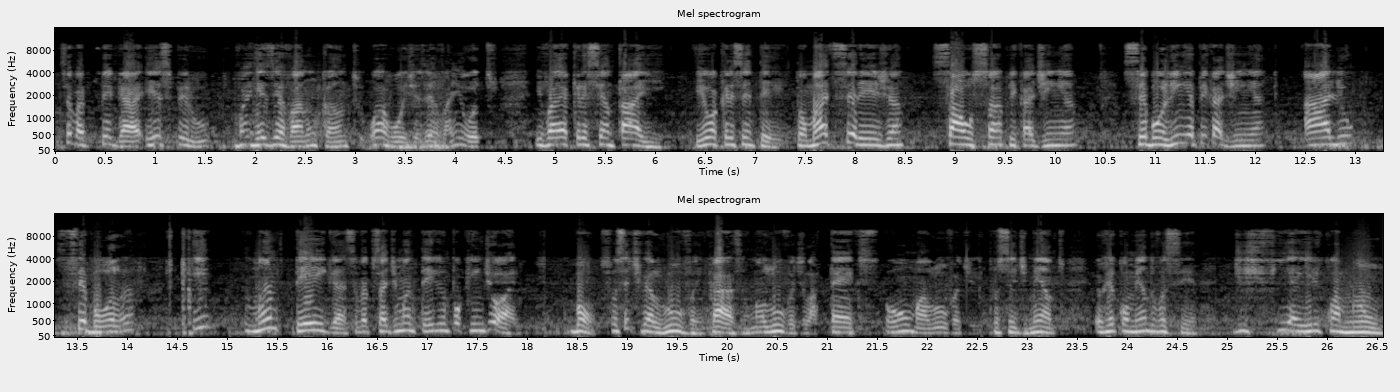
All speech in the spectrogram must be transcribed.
Você vai pegar esse peru, vai reservar num canto, o arroz reservar em outro e vai acrescentar aí. Eu acrescentei tomate cereja, salsa picadinha, cebolinha picadinha, alho, cebola e manteiga. Você vai precisar de manteiga e um pouquinho de óleo. Bom, se você tiver luva em casa, uma luva de latex ou uma luva de procedimento, eu recomendo você desfia ele com a mão.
